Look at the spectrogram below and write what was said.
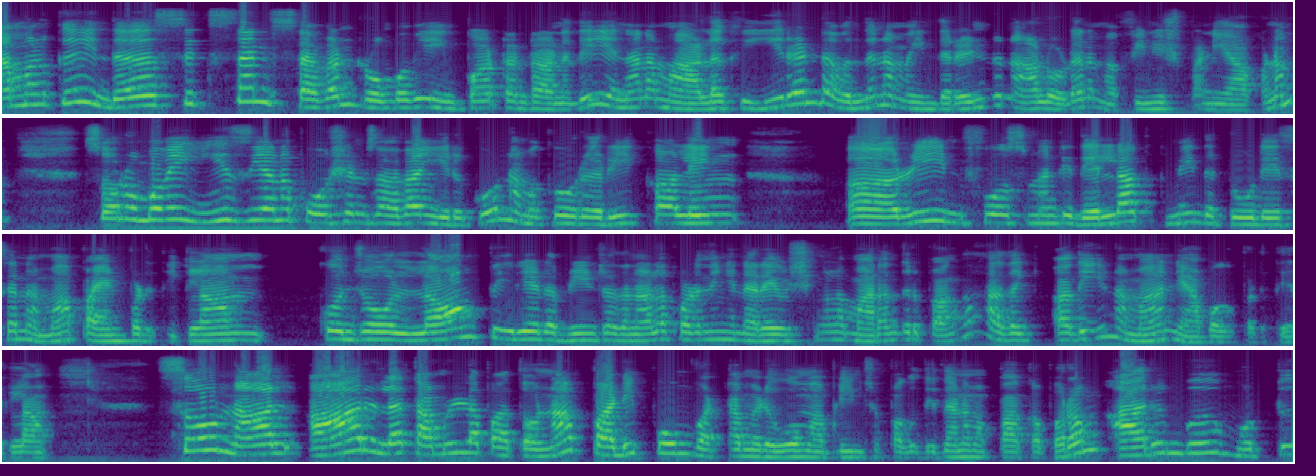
நம்மளுக்கு இந்த சிக்ஸ் அண்ட் செவன் ரொம்பவே இம்பார்ட்டன்ட் ஆனது. ஏன்னா நம்ம அழகு இரண்டை வந்து நம்ம இந்த ரெண்டு நாளோட நம்ம ஃபினிஷ் பண்ணி ஆகணும். ஸோ ரொம்பவே ஈஸியான போர்ஷன்ஸாக தான் இருக்கும். நமக்கு ஒரு ரீகாலிங் ரீஇன்ஃபோர்ஸ்மெண்ட் இது எல்லாத்துக்குமே இந்த டூ டேஸை நம்ம பயன்படுத்திக்கலாம். கொஞ்சம் லாங் பீரியட் அப்படின்றதுனால குழந்தைங்க நிறைய விஷயங்களை மறந்துருப்பாங்க. அதை அதையும் நம்ம ஞாபகப்படுத்திடலாம். ஸோ நாள் ஆறுல தமிழ்ல பார்த்தோம்னா படிப்போம் வட்டமிடுவோம் அப்படின்ற பகுதி தான் நம்ம பார்க்க போறோம். அரும்பு மொட்டு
